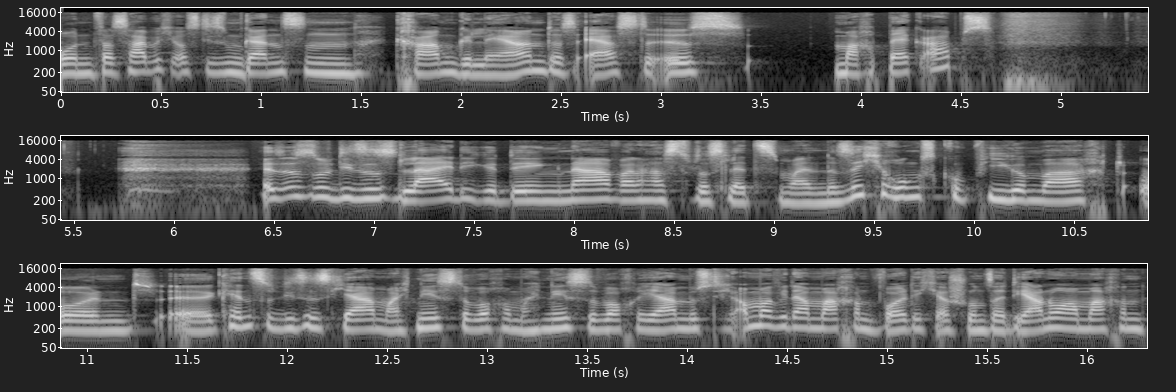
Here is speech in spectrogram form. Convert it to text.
Und was habe ich aus diesem ganzen Kram gelernt? Das erste ist, mach Backups. Es ist so dieses leidige Ding, na, wann hast du das letzte Mal eine Sicherungskopie gemacht? Und äh, kennst du dieses Jahr, mach ich nächste Woche, mach ich nächste Woche, ja, müsste ich auch mal wieder machen, wollte ich ja schon seit Januar machen.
